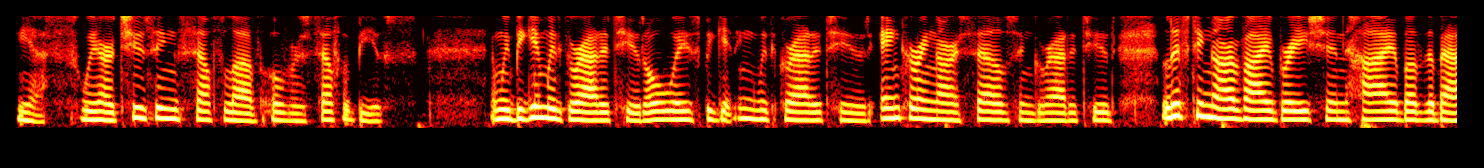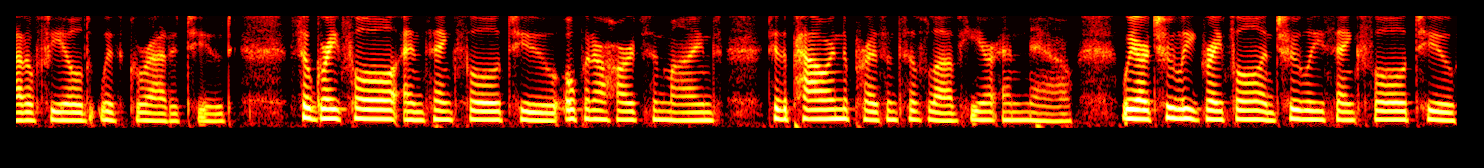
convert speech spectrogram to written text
Yes, we are choosing self love over self abuse. And we begin with gratitude, always beginning with gratitude, anchoring ourselves in gratitude, lifting our vibration high above the battlefield with gratitude. So grateful and thankful to open our hearts and minds to the power and the presence of love here and now. We are truly grateful and truly thankful to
